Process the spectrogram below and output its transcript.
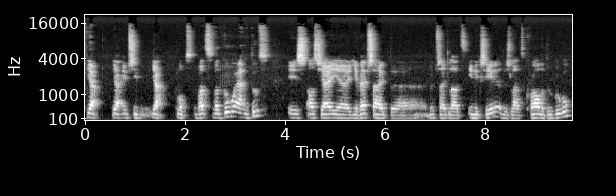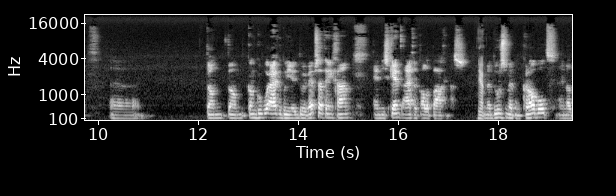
Ja, ja, in principe, ja, klopt. Wat, wat Google eigenlijk doet, is als jij je website, website laat indexeren, dus laat crawlen door Google dan, dan kan Google eigenlijk door je, door je website heen gaan en die scant eigenlijk alle pagina's. Ja. En dat doen ze met een krabbot en dat,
